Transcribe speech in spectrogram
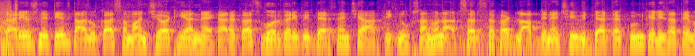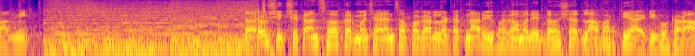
आधार योजनेतील तालुका समानची अट ही अन्यायकारकच. गोरगरीब विद्यार्थ्यांचे आर्थिक नुकसान होणार सरसकट लाभ देण्याची विद्यार्थ्यांकडून केली जाते मागणी. हजारो शिक्षकांसह कर्मचाऱ्यांचा पगार लटकणार विभागामध्ये दहशत लाभार्थी आयटी घोटाळा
